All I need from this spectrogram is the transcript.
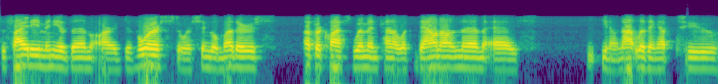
society. Many of them are divorced or single mothers. Upper class women kind of look down on them as, you know, not living up to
